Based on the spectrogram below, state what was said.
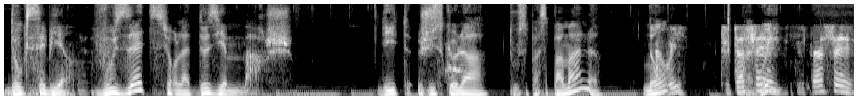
Donc c'est bien. Vous êtes sur la deuxième marche. Dites, jusque-là, tout se passe pas mal Non? Ah oui, Tout à Bah fait, oui. tout à fait.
